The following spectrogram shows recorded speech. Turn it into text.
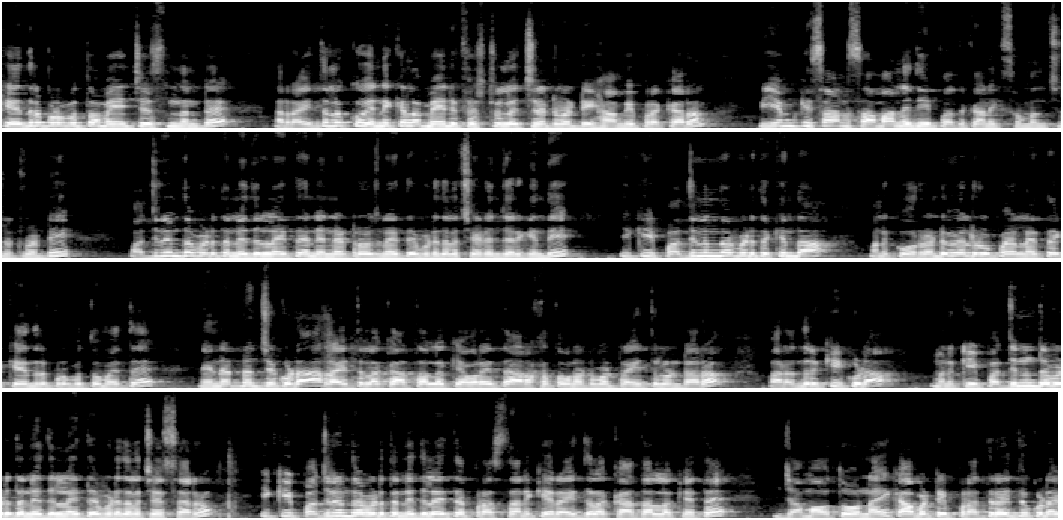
కేంద్ర ప్రభుత్వం ఏం చేసిందంటే రైతులకు ఎన్నికల మేనిఫెస్టోలో ఇచ్చినటువంటి హామీ ప్రకారం పీఎం కిసాన్ సమాన్ నిధి పథకానికి సంబంధించినటువంటి పద్దెనిమిదో విడత నిధులనైతే నిన్నటి రోజునైతే విడుదల చేయడం జరిగింది. ఇక ఈ పద్దెనిమిదో విడత కింద మనకు రెండు వేల రూపాయలనైతే కేంద్ర ప్రభుత్వం అయితే నిన్నటి నుంచి కూడా రైతుల ఖాతాల్లోకి ఎవరైతే అర్హత ఉన్నటువంటి రైతులు ఉంటారో వారందరికీ కూడా మనకి పద్దెనిమిదో విడత నిధులనైతే విడుదల చేశారు. ఇక ఈ పద్దెనిమిదో విడత నిధులైతే ప్రస్తుతానికి రైతుల ఖాతాల్లోకి అయితే జమ అవుతూ ఉన్నాయి. కాబట్టి ప్రతి రైతు కూడా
